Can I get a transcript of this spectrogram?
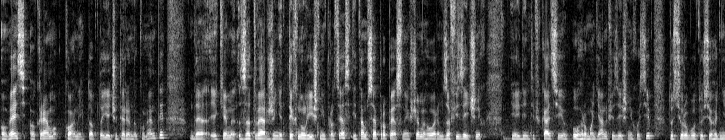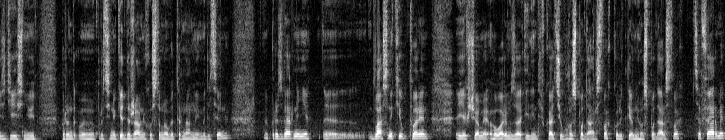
овець, окремо коней. Тобто є чотири документи, де, якими затверджені технологічний процес, і там все прописано. Якщо ми говоримо за фізичних ідентифікацію у громадян, фізичних осіб, то цю роботу сьогодні здійснюють е, працівники державних установ ветеринарної медицини при зверненні е, власників тварин. Якщо ми говоримо за ідентифікацію в господарствах, колективних господарствах, це ферми,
